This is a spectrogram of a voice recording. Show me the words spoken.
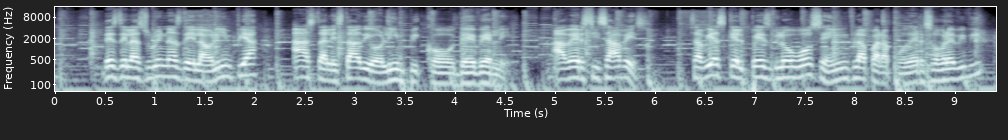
desde las ruinas de la Olimpia hasta el Estadio Olímpico de Berlín. A ver si sabes, ¿sabías que el pez globo se infla para poder sobrevivir?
